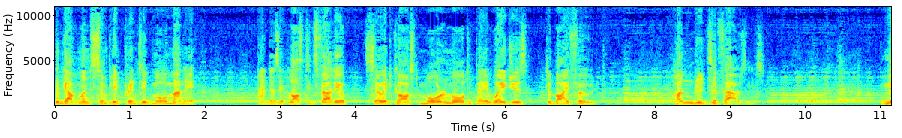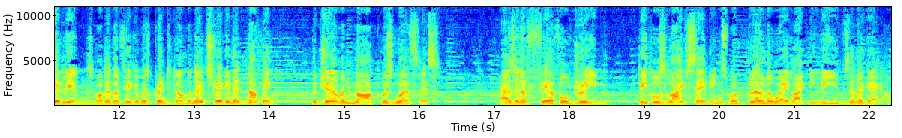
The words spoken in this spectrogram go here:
the government simply printed more money. And as it lost its value, so it cost more and more to pay wages to buy food. Hundreds of thousands. Millions, whatever figure was printed on the notes, really meant nothing. The German mark was worthless. As in a fearful dream, people's life savings were blown away like leaves in a gale.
